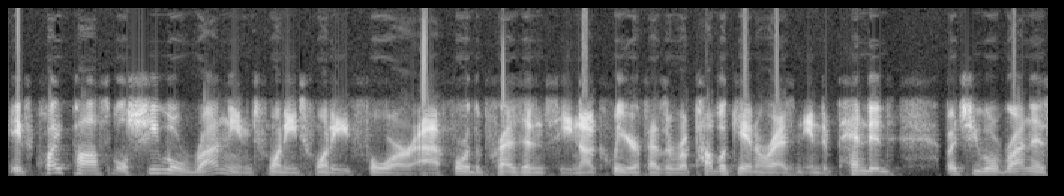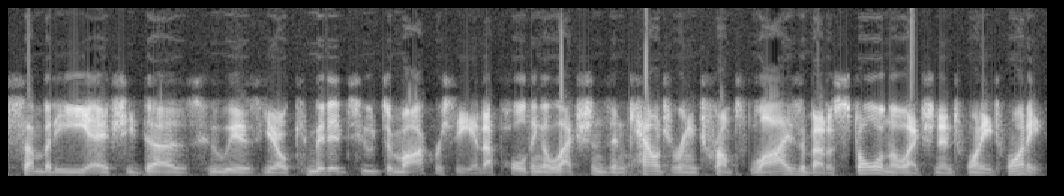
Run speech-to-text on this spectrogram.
It's quite possible she will run in 2020 for uh, for the presidency. Not clear if as a Republican or as an independent, but she will run as somebody, if she does, who is you know committed to democracy and upholding elections and countering Trump's lies about a stolen election in 2020.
